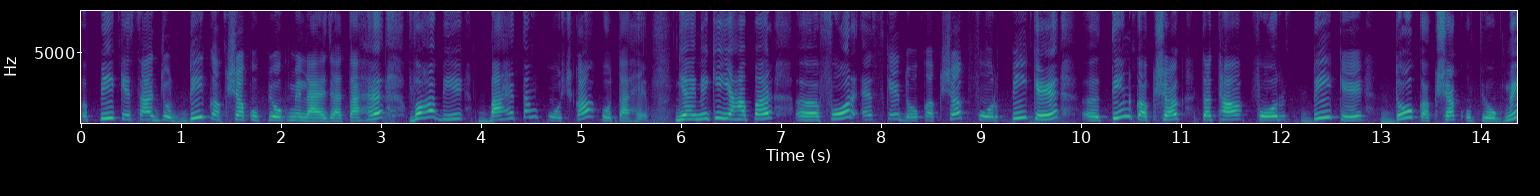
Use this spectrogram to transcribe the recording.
पी के साथ जो डी कक्षक उपयोग में लाया जाता है, वह भी बाह्यतम कोश का होता है। यानी कि यहाँ पर फोर एस के दो कक्षक फोर पी के तीन कक्षक तथा फोर डी के दो कक्षक उपयोग में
